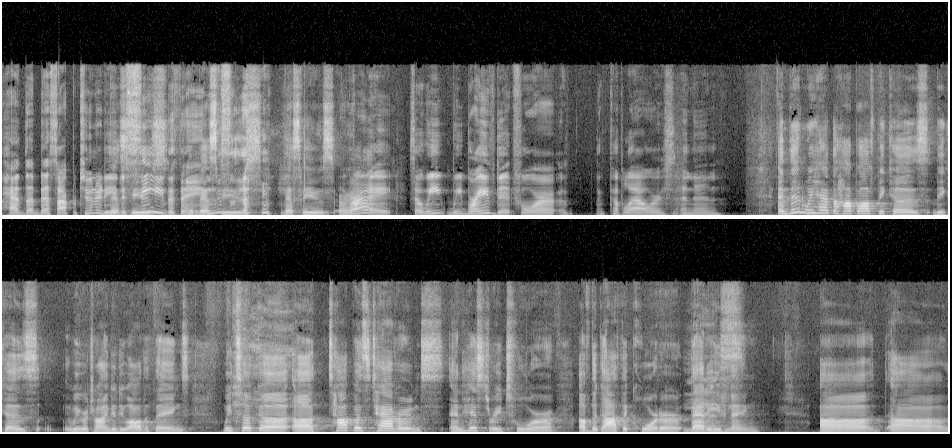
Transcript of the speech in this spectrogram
had the best opportunity to see the things. The best views. best views. Right. right. So we we braved it for a, a couple hours, and then And then we had to hop off because because we were trying to do all the things. We took a, a Tapas Taverns and History tour of the Gothic Quarter that Yes. evening. Uh, uh,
